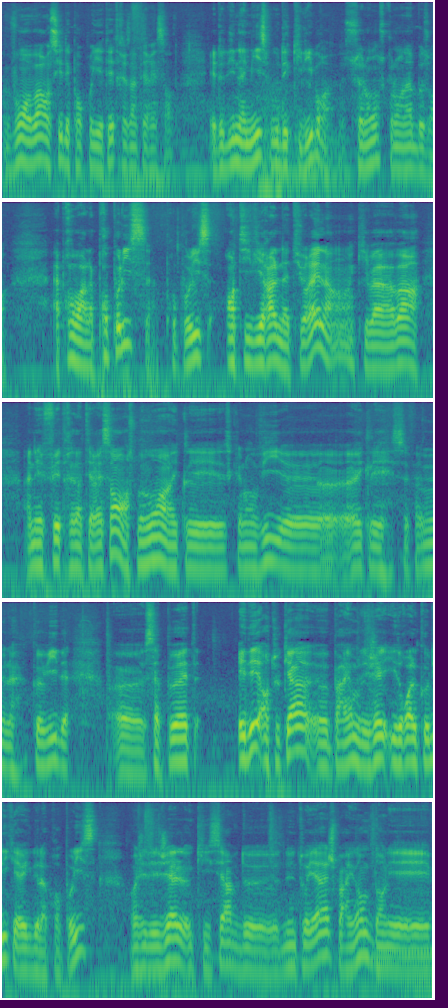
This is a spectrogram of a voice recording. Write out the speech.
vont avoir aussi des propriétés très intéressantes et de dynamisme ou d'équilibre selon ce que l'on a besoin. Après, on va avoir la propolis, propolis antivirale naturelle, hein, qui va avoir un effet très intéressant en ce moment avec les, ce que l'on vit euh, avec les, ce fameux là, Covid. euh, ça peut être aider, en tout cas, euh, par exemple, des gels hydroalcooliques avec de la propolis. Moi, j'ai des gels qui servent de, nettoyage, par exemple, dans les,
